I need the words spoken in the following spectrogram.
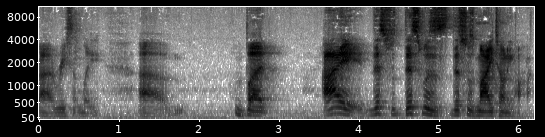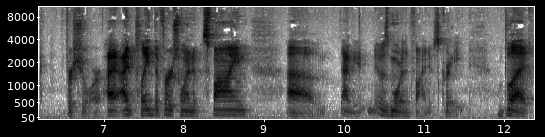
uh, recently. Um, but I this this was this was my Tony Hawk for sure. I, I played the first one; it was fine. Um, I mean, it was more than fine; it was great. But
